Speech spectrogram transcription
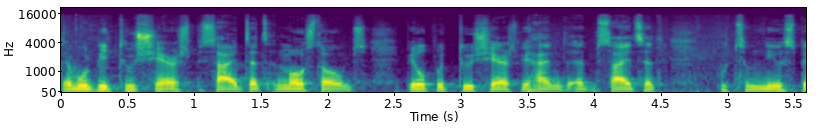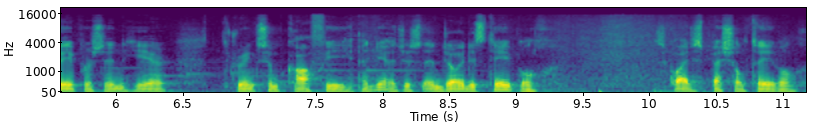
There would be two chairs beside it. In most homes, people put two chairs behind uh, besides it, put some newspapers in here, drink some coffee, and yeah, just enjoy this table. It's quite a special table.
